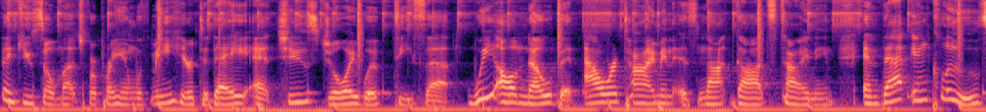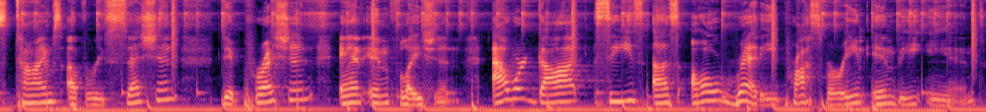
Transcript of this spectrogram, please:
Thank you so much for praying with me here today at Choose Joy with Tisa. We all know that our timing is not God's timing, and that includes times of recession, depression, and inflation. Our God sees us already prospering in the end.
